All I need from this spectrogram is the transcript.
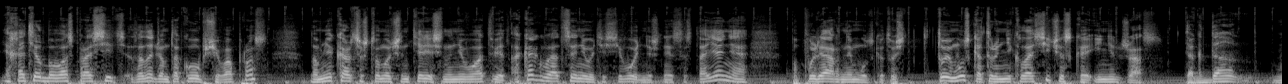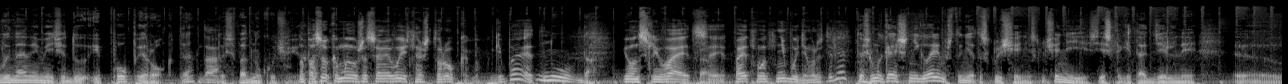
Я хотел бы вас спросить, задать вам такой общий вопрос, но мне кажется, что он очень интересен, на него ответ. А как вы оцениваете сегодняшнее состояние популярной музыки? То есть той музыки, которая не классическая и не джаз? Тогда вы, наверное, имеете в виду и поп, и рок, да? Да. То есть в одну кучу. их. Но поскольку мы уже с вами выяснили, что рок как бы погибает, Ну, да. и он сливается, и поэтому вот не будем разделять. То есть мы, конечно, не говорим, что нет исключений. Исключения есть. Есть какие-то отдельные э,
